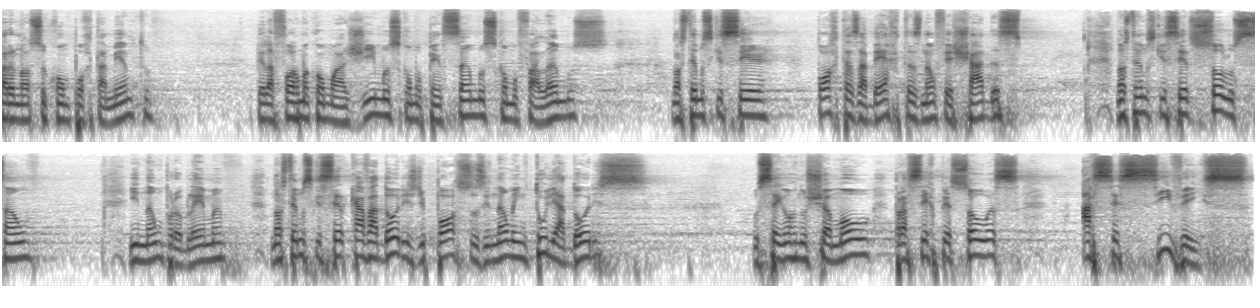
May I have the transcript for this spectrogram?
para o nosso comportamento, pela forma como agimos, como pensamos, como falamos. Nós temos que ser portas abertas, não fechadas. Nós temos que ser solução e não problema. Nós temos que ser cavadores de poços e não entulhadores. O Senhor nos chamou para ser pessoas acessíveis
